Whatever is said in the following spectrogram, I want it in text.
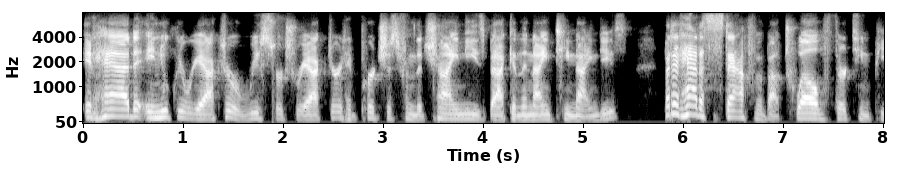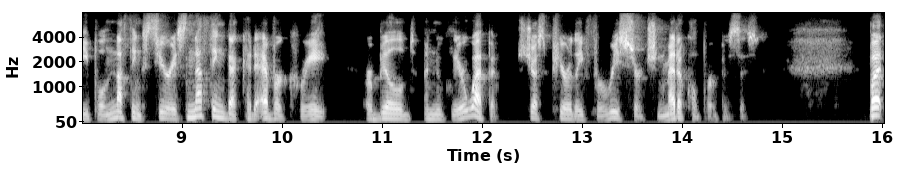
It had a nuclear reactor, a research reactor, it had purchased from the Chinese back in the 1990s, but it had a staff of about 12, 13 people, nothing serious, nothing that could ever create or build a nuclear weapon. It's just purely for research and medical purposes. But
